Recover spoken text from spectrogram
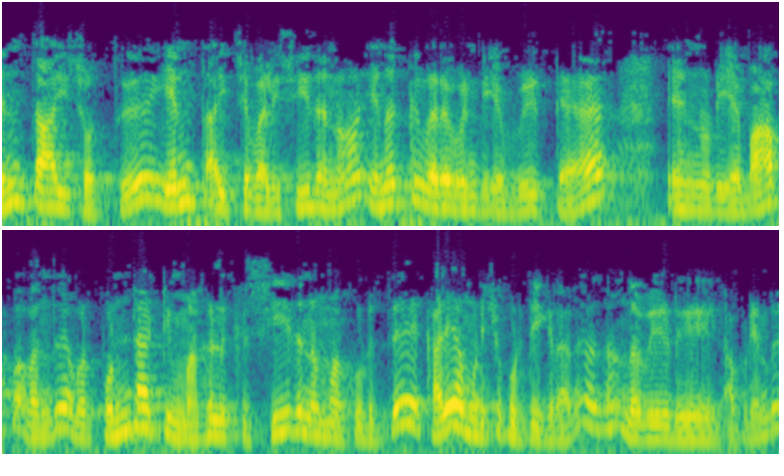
என் தாய் சொத்து என் தாய் செவலி சீதனம் எனக்கு வர வேண்டிய வீட்டை என்னுடைய பாப்பா வந்து அவர் பொண்டாட்டி மகளுக்கு சீதனமா கொடுத்து கல்யாணம் முடிச்சு கொடுத்திருக்கிறாரு. அதுதான் அந்த வீடு அப்படின்னு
